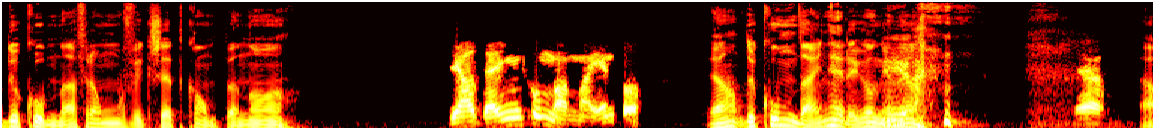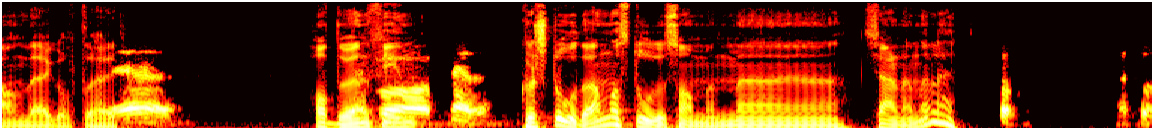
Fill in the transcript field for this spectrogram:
du kom deg fram og fikk sett kampen og Ja, den kom jeg meg inn på. Ja, du kom deg inn denne gangen, ja. Ja, Ja, men det er godt å høre. det, Hadde du en fin. Hvor sto du hen? Sto du sammen med kjernen, eller? Jeg sto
